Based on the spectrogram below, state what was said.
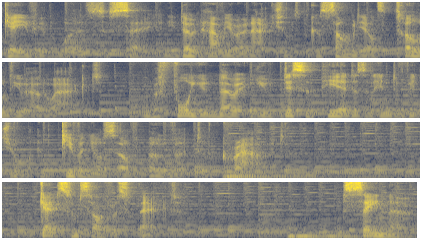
gave you the words to say. And you don't have your own actions because somebody else told you how to act. And before you know it, you've disappeared as an individual and given yourself over to the crowd. Get some self respect and say no.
